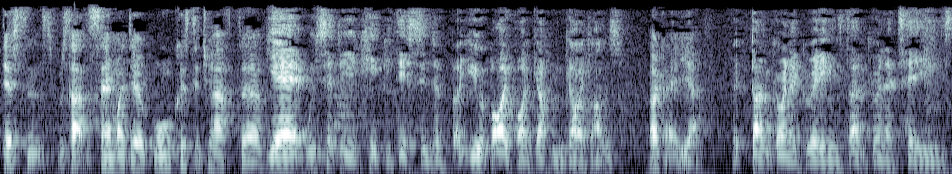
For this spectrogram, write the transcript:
distance. Was that the same idea with walkers? Did you have to? Yeah, we said you keep your distance, but you abide by government guidelines. Okay. Yeah. But don't go in their greens. Don't go in their tees.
